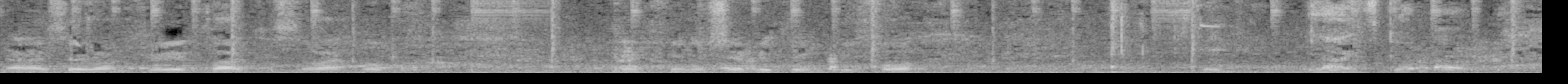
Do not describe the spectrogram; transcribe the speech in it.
Now it's around 3 o'clock, so I hope Can finish everything before the lights go out.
